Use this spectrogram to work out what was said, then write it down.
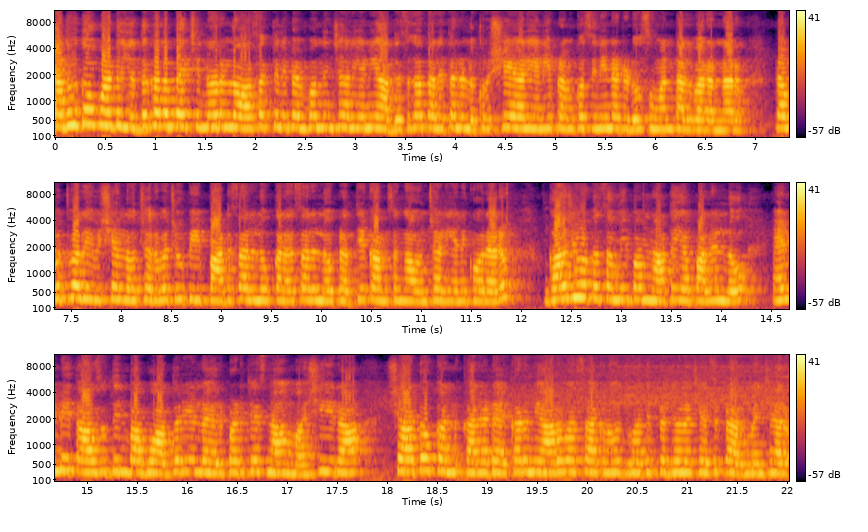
చదువుతో పాటు యుద్ధ కళపై చిన్నారుల్లో ఆసక్తిని పెంపొందించాలి అని ఆ దిశగా తల్లిదండ్రులు కృషి చేయాలి అని ప్రముఖ సినీ నటుడు సుమన్ తల్వార్ అన్నారు. ప్రభుత్వాలు ఈ విషయంలో చొరవ చూపి పాఠశాలలు కళాశాలల్లో ప్రత్యేక అంశంగా ఉంచాలి అని కోరారు. గాజువాక సమీపం నాతయ్య పాలెంలో ఎండి తాజుద్దీన్ బాబు ఆధ్వర్యంలో ఏర్పాటు చేసిన మషీరా షాటోకన్ కరాటే అకాడమీ ఆరవ శాఖను జ్యోతి ప్రజ్వలన చేసి ప్రారంభించారు.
